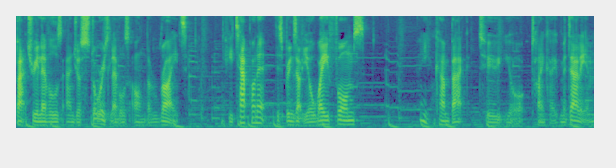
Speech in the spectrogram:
battery levels and your storage levels on the right. If you tap on it, this brings up your waveforms, and you can come back to your timecode medallion.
